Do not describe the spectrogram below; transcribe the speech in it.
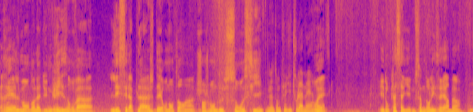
réellement dans la dune grise. On va laisser la plage. D'ailleurs, on entend un hein, changement de son aussi. On n'entend plus du tout la mer. Ouais. Et donc là, ça y est, nous sommes dans les herbes. Mmh.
